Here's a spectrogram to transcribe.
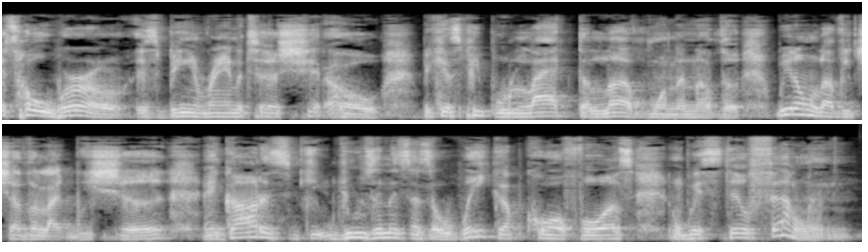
this whole world is being ran into a shithole because people lack to love one another. We don't love each other like we should. And God is using this as a wake up call for us, and we're still failing.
